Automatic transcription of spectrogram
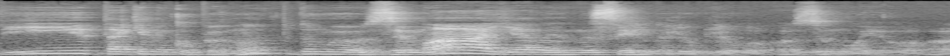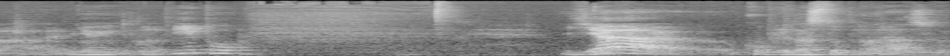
І так і не купив. Ну, думаю, зима, я не, не сильно люблю зимою е, New England IPA. Я куплю наступного разу.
